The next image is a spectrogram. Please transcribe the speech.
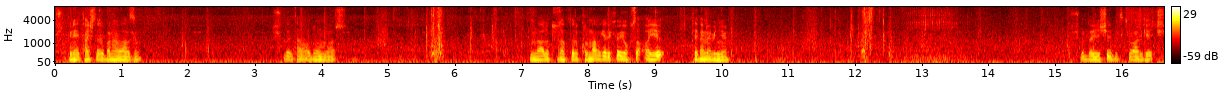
Şu güney taşları bana lazım. Şurada bir tane odun var. Bunlarla tuzakları kurmam gerekiyor yoksa ayı tepeme biniyor. Şurada yeşil bitki var geç.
